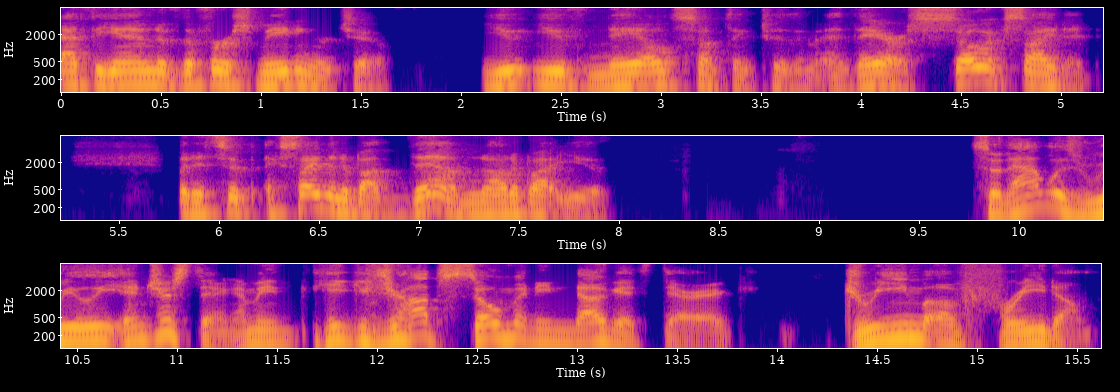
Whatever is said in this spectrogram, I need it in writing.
at the end of the first meeting or two. You, you've nailed something to them and they are so excited. But it's excitement about them, not about you. So that was really interesting. I mean, he dropped so many nuggets, Derek. Dream of freedom,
